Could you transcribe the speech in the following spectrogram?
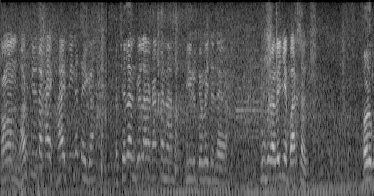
કામ હરખી રીતે કાંઈ ખાઈ પી ન થઈ ગયા. છેલ્લા ને પેલા કાકાના વીસ રૂપિયા વહી દે ઘૂઘરા લઈ જાય પાર્સલ. થોડુંક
